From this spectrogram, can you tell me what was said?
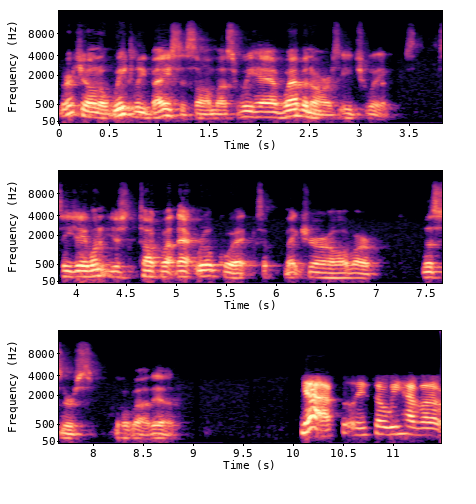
virtually on a weekly basis almost, we have webinars each week. CJ, why don't you just talk about that real quick? So make sure all of our listeners know about it. Yeah, absolutely. So we have a,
